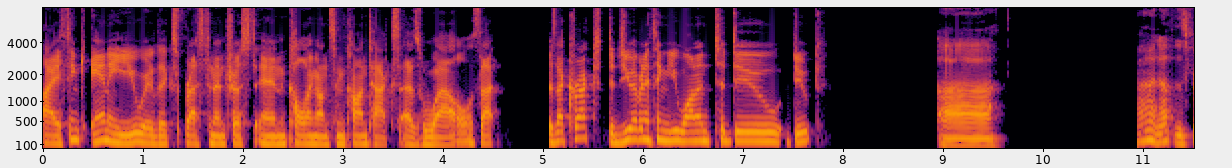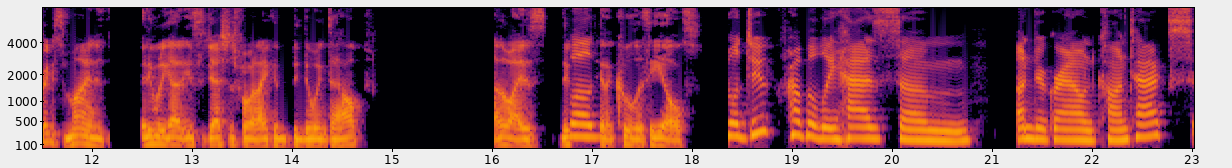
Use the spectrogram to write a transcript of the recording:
I think Annie, you had expressed an interest in calling on some contacts as well. Is that is that correct? Did you have anything you wanted to do, Duke? Uh, ah, nothing springs to mind. Anybody got any suggestions for what I could be doing to help? Otherwise, Duke's Well- gonna cool his heels. Well, Duke probably has some underground contacts.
